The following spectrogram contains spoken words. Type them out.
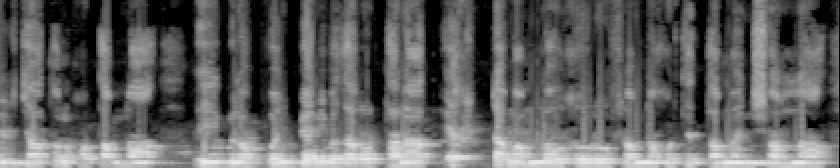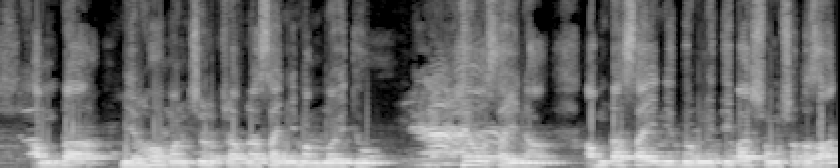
নির্যাতন করতাম না, এইগুলা বিয়ানি বাজারের থানাত একটা মামলাও খেরফে আমরা করতে পারতাম ইনশাল্লাহ আমরা নিরহ মানুষের উপরে আপনারা চাইনি মামলা হইতো। সেও চাই না। আমরা চাইনি দুর্নীতি বা সংসদে যাক।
